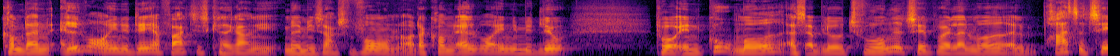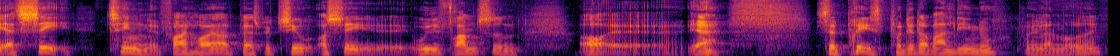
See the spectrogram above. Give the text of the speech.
kom der en alvor ind i det, jeg faktisk havde gang i med min saxofon, og der kom en alvor ind i mit liv på en god måde. Altså, jeg blev tvunget til på en eller anden måde, eller presset til at se tingene fra et højere perspektiv, og se øh, ud i fremtiden, og øh, ja, sætte pris på det, der var lige nu, på en eller anden måde. Ikke?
